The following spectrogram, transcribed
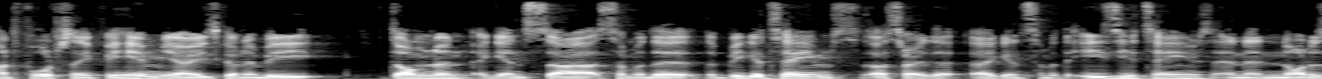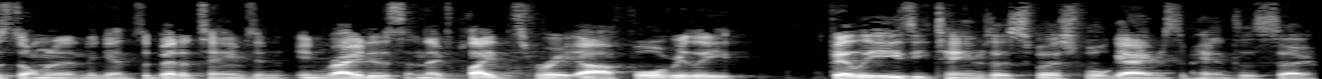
Unfortunately for him, you know he's going to be dominant against uh, some of the, the bigger teams. Oh, sorry, the, against some of the easier teams, and then not as dominant against the better teams in, in Raiders. And they've played three, uh, four really fairly easy teams those first four games, the Panthers. So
